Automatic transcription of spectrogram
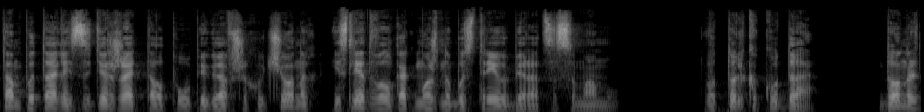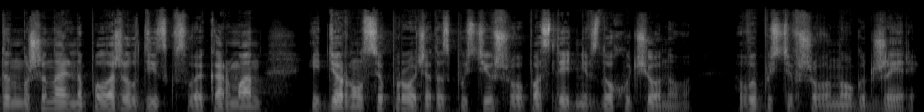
Там пытались задержать толпу убегавших ученых и следовало как можно быстрее убираться самому. Вот только куда? Дональдон машинально положил диск в свой карман и дернулся прочь от испустившего последний вздох ученого, выпустившего ногу Джерри.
